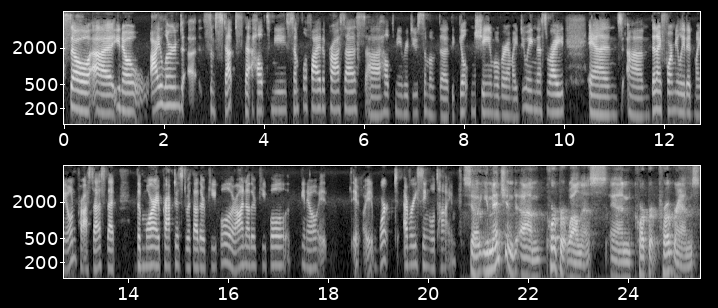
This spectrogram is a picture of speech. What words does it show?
so, uh, you know, I learned uh, some steps that helped me simplify the process process, uh, helped me reduce some of the, the guilt and shame over am I doing this right? And um, then I formulated my own process that the more I practiced with other people or on other people, you know, it, it, it, worked every single time. So you mentioned um, corporate wellness and corporate programs.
